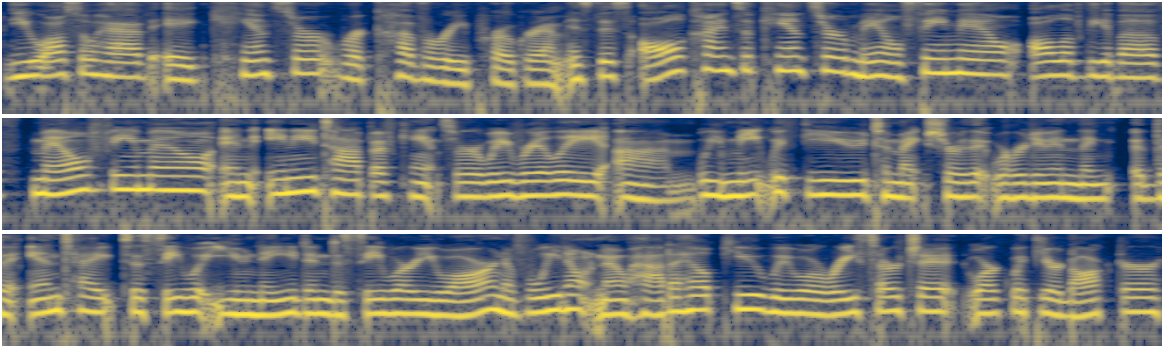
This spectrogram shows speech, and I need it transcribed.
You also have a cancer recovery program. Is this all kinds of cancer, male, female, all of the above? Male, female, and any type of cancer. We really um, we meet with you to make sure that we're doing the, the intake to see what you need and to see where you are. And if we don't know how to help you, we will research it, work with your doctor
